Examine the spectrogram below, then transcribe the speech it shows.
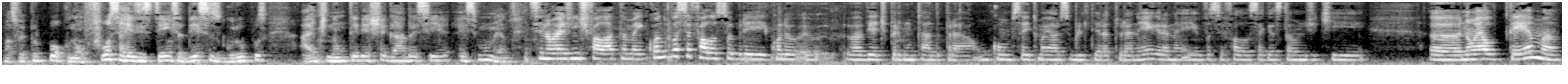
mas foi por pouco. Não fosse a resistência desses grupos, a gente não teria chegado a esse, a esse momento. Se não é a gente falar também, quando você falou sobre, quando eu, eu, eu havia te perguntado para um conceito maior sobre literatura negra, né, e você falou essa questão de que uh, não é o tema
